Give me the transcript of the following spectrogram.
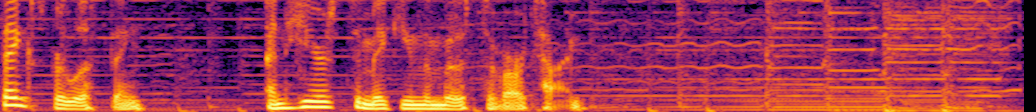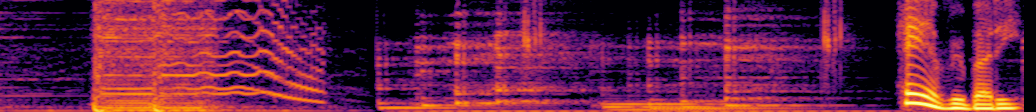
Thanks for listening, and here's to making the most of our time. Hey, everybody.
